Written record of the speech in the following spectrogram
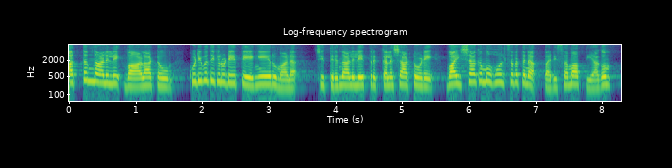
അത്തം നാളിലെ വാളാട്ടവും കുടിപതികളുടെ തേങ്ങയേറുമാണ്. ചിത്തിരനാളിലെ തൃക്കലശാട്ടോടെ വൈശാഖ മഹോത്സവത്തിന് പരിസമാപ്തിയാകും.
